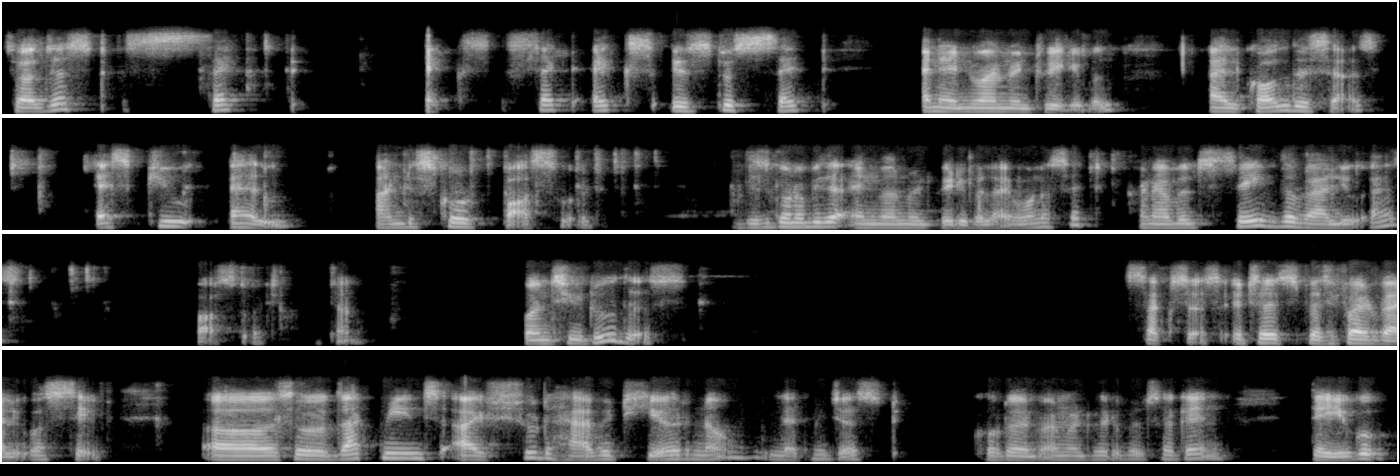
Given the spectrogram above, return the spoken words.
So I'll just set x. Set x is to set an environment variable. I'll call this as SQL underscore password. This is going to be the environment variable I want to set, and I will save the value as password. Done. Once you do this, success, it's a specified value was saved. Uh, so that means I should have it here now. Let me just go to environment variables again. There you go.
